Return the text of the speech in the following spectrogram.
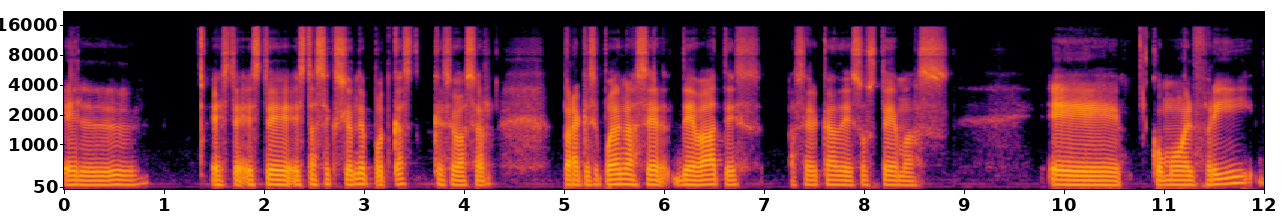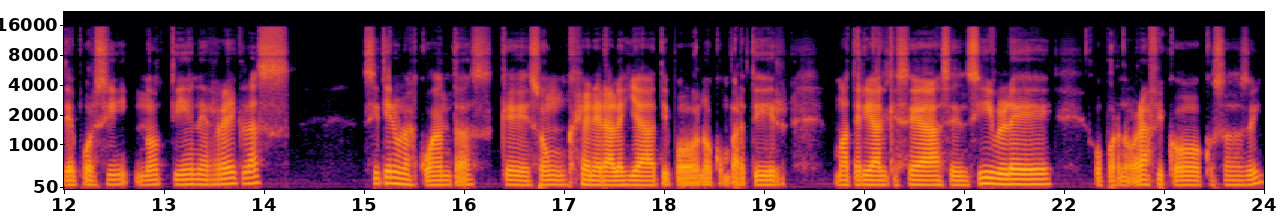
el, este, este, esta sección de podcast que se va a hacer para que se puedan hacer debates acerca de esos temas. Eh, como el free de por sí no tiene reglas, sí tiene unas cuantas que son generales ya, tipo no compartir material que sea sensible o pornográfico, cosas así.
